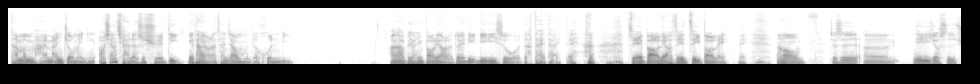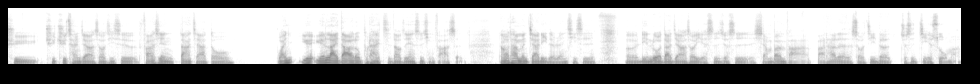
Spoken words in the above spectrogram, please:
他们还蛮久没听。哦，想起来了，是学弟，因为他有来参加我们的婚礼。啊，他不小心爆料了，对，丽丽丽是我的太太，对，直接爆料，直接自己爆雷，对，然后就是呃，丽丽就是去去去参加的时候，其实发现大家都完原原来大家都不太知道这件事情发生，然后他们家里的人其实呃联络大家的时候也是就是想办法把他的手机的就是解锁嘛，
